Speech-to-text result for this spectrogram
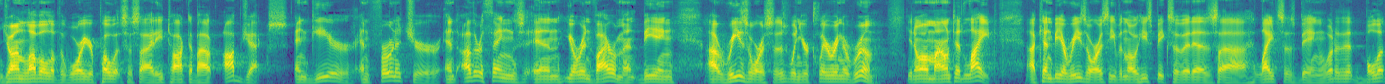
John Lovell of the Warrior Poet Society talked about objects and gear and furniture and other things in your environment being uh, resources when you're clearing a room. You know, a mounted light uh, can be a resource, even though he speaks of it as uh, lights as being, what is it, bullet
